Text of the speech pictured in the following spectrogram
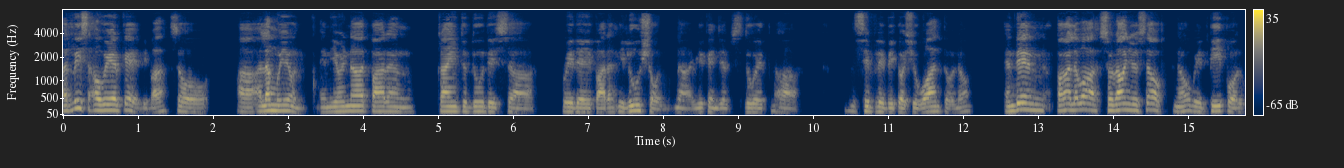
At least aware ka, eh, di ba? So uh, alam mo yun. And you're not parang trying to do this uh, with a parang illusion na you can just do it uh, simply because you want to, no? And then, pangalawa, surround yourself, no, with people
